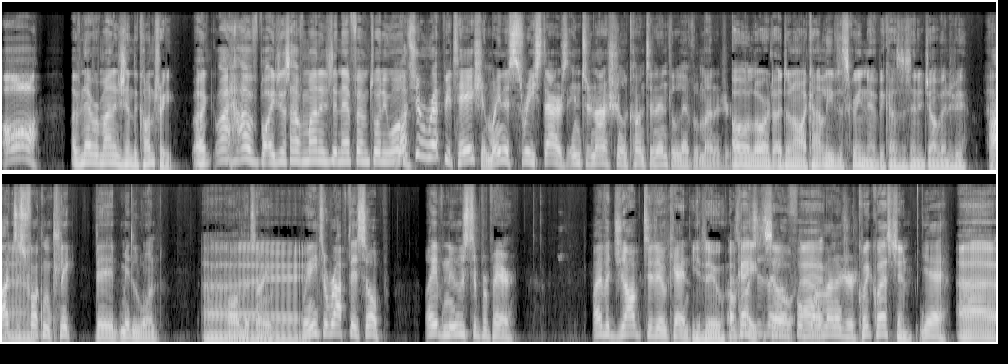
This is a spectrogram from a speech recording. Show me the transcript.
Oh, I've never managed in the country. I, I have, but I just haven't managed in FM twenty one. What's your reputation? Minus three stars, international, continental level manager. Oh Lord, I don't know. I can't leave the screen now because it's in a job interview. I just fucking click the middle one all the time. We need to wrap this up. I have news to prepare. I have a job to do, Ken. You do. As okay, much as I so Football uh, Manager. Quick question. Yeah. Uh,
